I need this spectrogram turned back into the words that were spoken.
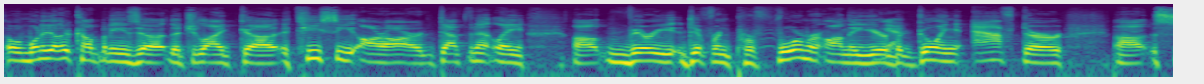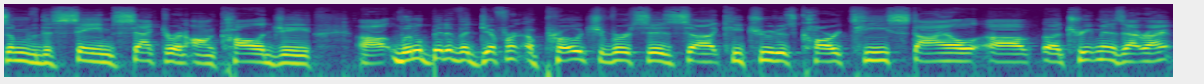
Well, one of the other companies uh, that you like, uh, TCRR, definitely uh, very different performer on the year, yeah. but going after uh, some of the same sector in oncology, a uh, little bit of a different approach versus uh, Keytruda's CAR T style treatment. Is that right?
